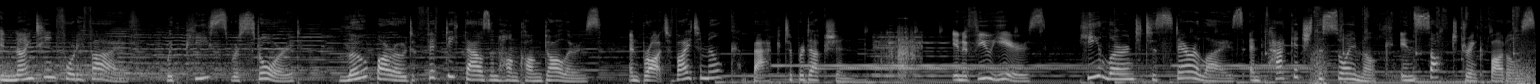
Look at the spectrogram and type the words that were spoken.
In 1945, with peace restored, Lo borrowed 50,000 Hong Kong dollars and brought Vitamilk back to production. In a few years, he learned to sterilize and package the soy milk in soft drink bottles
